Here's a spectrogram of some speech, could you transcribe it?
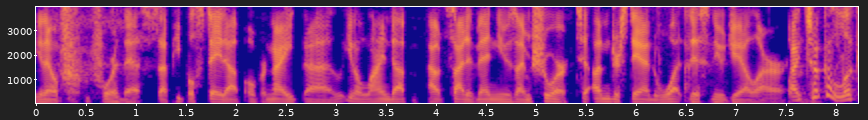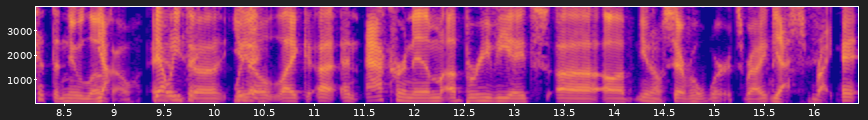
you know, for, for this, uh, people stayed up overnight. Uh, you know, lined up outside of venues. I'm sure to understand what this new JLR. I took a look at the new logo. Yeah, Yeah. what do you think? Uh, do you you know, like uh, an acronym abbreviates, uh, uh, you know, several words, right? Yes, right. A-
